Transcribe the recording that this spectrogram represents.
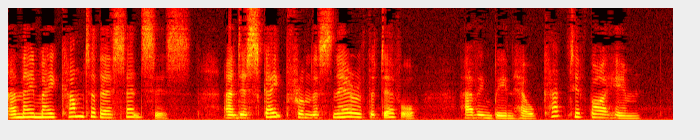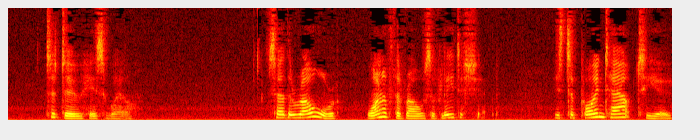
and they may come to their senses and escape from the snare of the devil, having been held captive by him to do his will. So the role, one of the roles of leadership, is to point out to you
